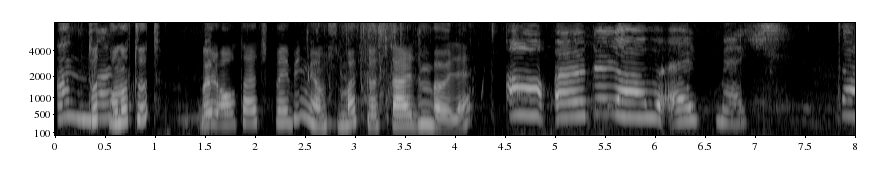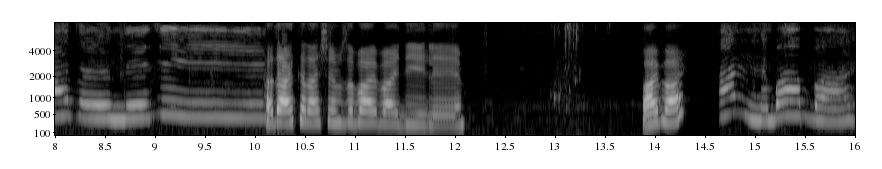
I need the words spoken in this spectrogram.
Anne. Tut bunu tut. Böyle oltayla tutmayı bilmiyor musun? Bak gösterdim böyle. Aa, evde yağlı ekmek. Hadi arkadaşlarımıza bay bay diyelim. Bay bay. Anne baba.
